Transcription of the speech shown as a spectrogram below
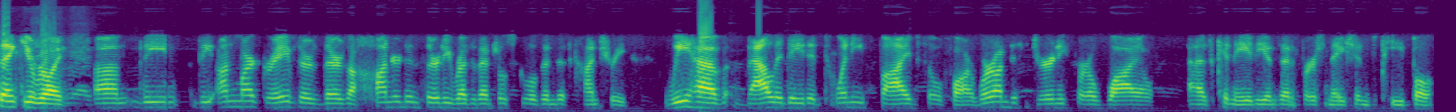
Thank you, Roy. Um, the the unmarked graves. There's there's 130 residential schools in this country. We have validated 25 so far. We're on this journey for a while as Canadians and First Nations people.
